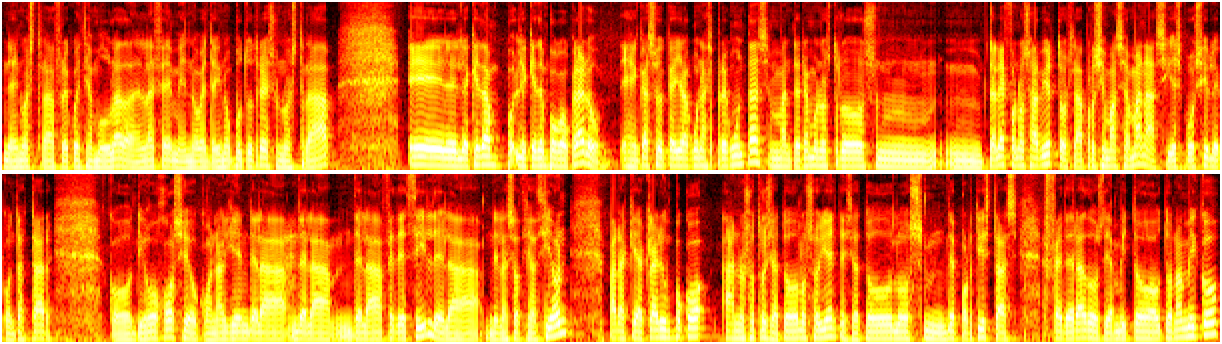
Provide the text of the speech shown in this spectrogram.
de nuestra frecuencia modulada en la FM 91.3 o nuestra app, eh, le, queda, le quede un poco claro. En caso de que haya algunas preguntas, mantenemos nuestros mm, mm, teléfonos abiertos la próxima semana, si es posible, contactar contigo, José, o con alguien de la, de la, de la FEDECIL, de la, de la asociación, para que aclare un poco a nosotros y a todos los oyentes y a todos los mm, deportistas federados de ámbito autonómico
